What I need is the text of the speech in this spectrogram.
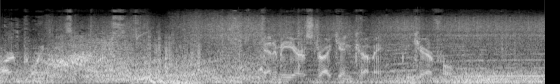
Hard point is ours. Enemy airstrike incoming. Be careful.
